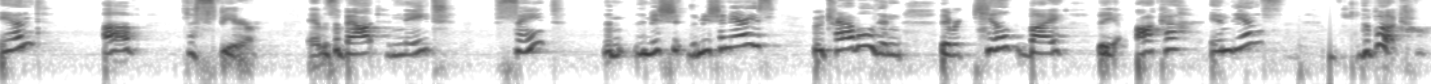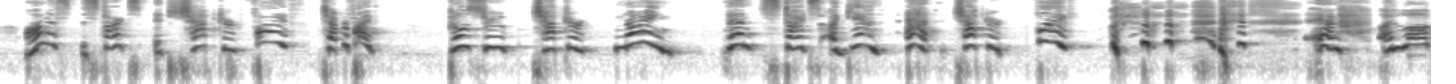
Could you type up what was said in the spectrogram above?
End of the Spear. It was about Nate Saint, the, the, mission, the missionaries who traveled and they were killed by the Auca Indians. The book, honest, starts at chapter five. Chapter five goes through chapter 9, then starts again at chapter 5. and I love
